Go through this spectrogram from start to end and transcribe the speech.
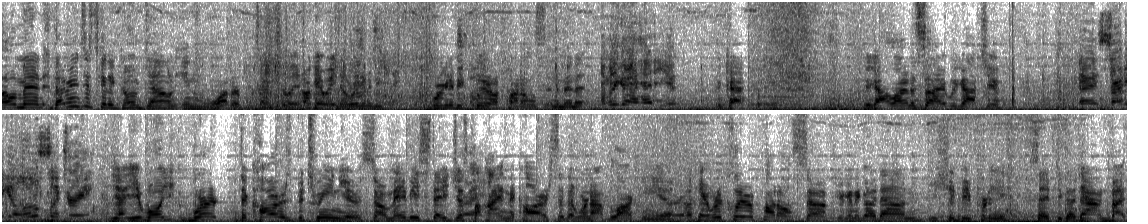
Oh man, that means it's gonna go down in water potentially. Okay, wait, no, we're gonna be we're gonna be clear of puddles in a minute. I'm gonna go ahead of you. Okay. We got line of sight. We got you. Uh, it's starting to get a little slippery. Yeah, you well, you, we're the car is between you, so maybe stay just Right. behind the car so that we're not blocking you. Okay, we're clear of puddles, so if you're gonna go down, you should be pretty safe to go down. But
